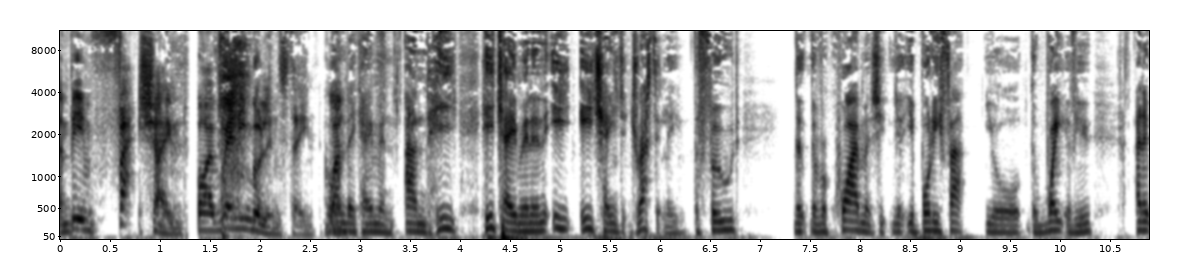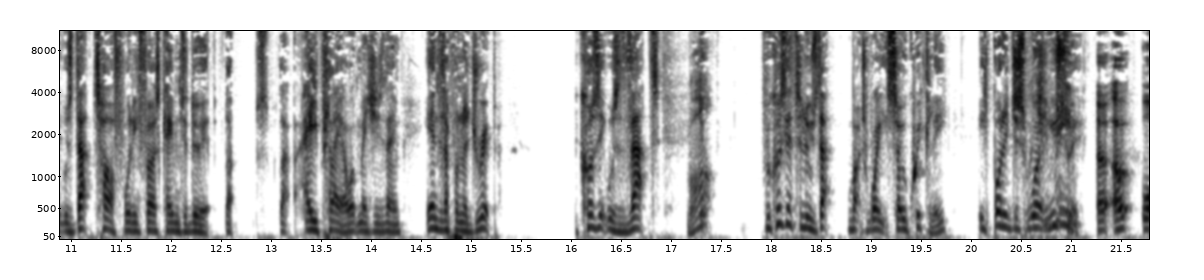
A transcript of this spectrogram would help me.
and being fat shamed by René Meulensteen. Go one on. day came in and he he came in and he, he changed it drastically. The food, the, the requirements, your body fat, your the weight of you, and it was that tough when he first came to do it. Like, like a player, I won't mention his name, he ended up on a drip because it was that. What? Because he had to lose that much weight so quickly, his body just What weren't do you used mean? to it. A, a,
